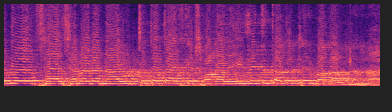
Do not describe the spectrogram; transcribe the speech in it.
যদি ওই সময়টা না উঠতো, তো আজকে সকালেই যেত তত টের পাতাম না।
